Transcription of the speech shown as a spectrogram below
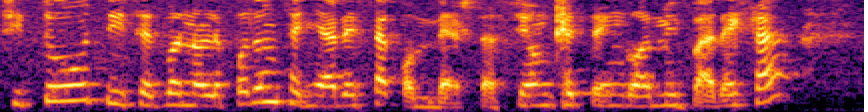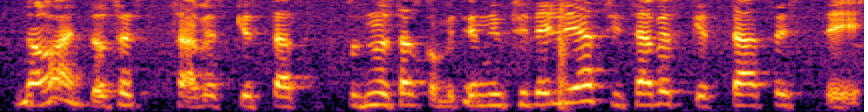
si tú dices, bueno, le puedo enseñar esta conversación que tengo a mi pareja, ¿no? Entonces sabes que estás, pues no estás cometiendo infidelidad, si sabes que estás este,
